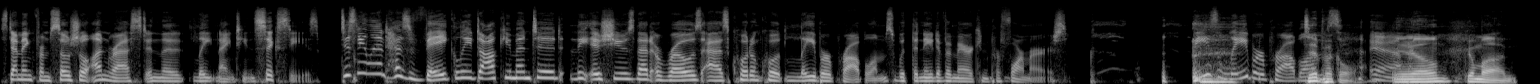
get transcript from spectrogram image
stemming from social unrest in the late 1960s. Disneyland has vaguely documented the issues that arose as quote unquote labor problems with the Native American performers. These labor problems. Typical. Yeah. You know, come on.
